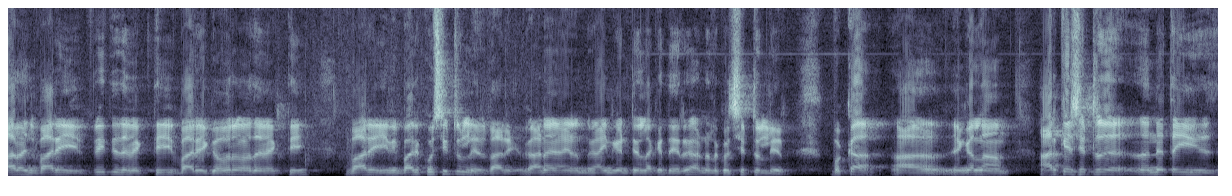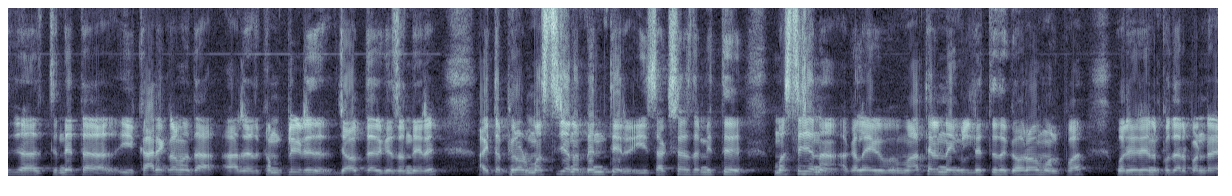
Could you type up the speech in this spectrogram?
ಆರೊಂದು ಭಾರಿ ಪ್ರೀತಿದ ವ್ಯಕ್ತಿ, ಭಾರಿ ಗೌರವದ ವ್ಯಕ್ತಿ. ಭಾರಿ ಇನ್ನು ಭಾರಿ ಖುಷಿಟ್ಟುಳ್ಳೇರು ಬಾರಿ. ಹಣ ಐದು ಗಂಟೆ ಲಕ್ಕದೇರು ಅಣ್ಣಲ್ಲ ಖುಷಿಟ್ಟುಳ್ಳೇರು ಬೊಕ್ಕ ಆ, ಎಂಗಲ್ನ ಆರ್ ಕೆ ಶೆಟ್ರ್ ನೆತ್ತ ಈ ನೆತ್ತ ಈ ಕಾರ್ಯಕ್ರಮದ ಕಂಪ್ಲೀಟ್ ಜವಾಬ್ದಾರಿಗೆ ತಂದೇರು. ಆಯ್ತ ಪಿರೋಡ್ ಮಸ್ತ್ ಜನ ಬೆಂತೇರು. ಈ ಸಕ್ಸಸ್ದ ಮಿತ್ ಮಸ್ತ್ ಜನ. ಅಕಲ ಮಾತೇನ ಇಂಗ್ಲು ನೆತ್ತದ ಗೌರವ ಮಲ್ಪ. ಒರೇರೇನು ಪುದರ್ ಪಂಡ್ರೆ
